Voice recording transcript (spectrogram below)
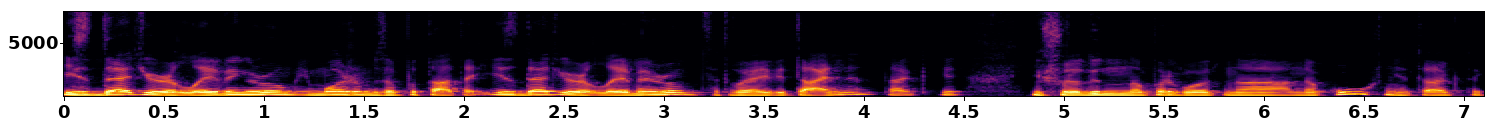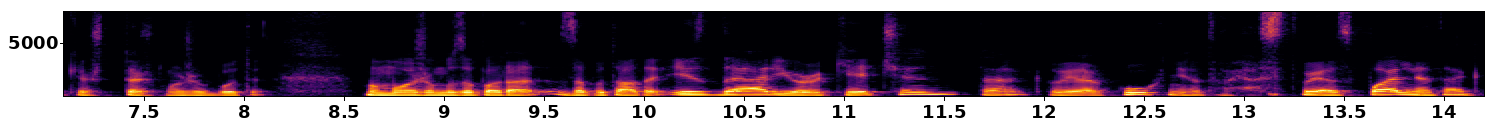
Is that your living room? І можемо запитати, Is that your living room? Це твоя вітальня. Так? І Якщо людина, наприклад, на на кухні, так, таке ж теж може бути. Ми можемо запитати, Is that your kitchen? Так? Твоя кухня, твоя твоя спальня, так?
